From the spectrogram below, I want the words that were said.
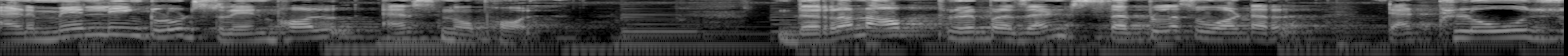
and mainly includes rainfall and snowfall. The runoff represents surplus water that flows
